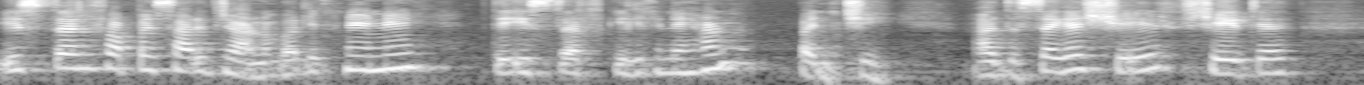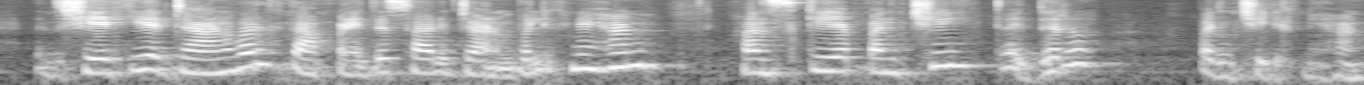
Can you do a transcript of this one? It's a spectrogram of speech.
ਇਸ ਤਰਫ ਆਪਣੇ ਸਾਰੇ ਜਾਨਵਰ ਲਿਖਣੇ ਨੇ ਤੇ ਇਸ ਤਰਫ ਕੀ ਲਿਖਣੇ ਹਨ? ਪੰਛੀ। ਆ ਦੱਸਿਆ ਗਿਆ ਸ਼ੇਰ। ਸ਼ੇਰ ਸ਼ੇਰ ਕੀ ਹੈ? ਜਾਨਵਰ। ਤਾਂ ਆਪਣੇ ਤੇ ਸਾਰੇ ਜਾਨਵਰ ਲਿਖਣੇ ਹਨ। ਹੰਸ ਕੀ ਹੈ? ਪੰਛੀ? ਤਾਂ ਇੱਧਰ ਪੰਛੀ ਲਿਖਣੇ ਹਨ।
